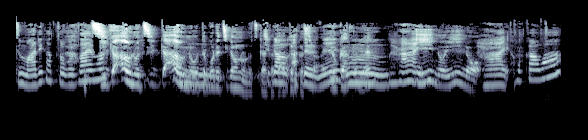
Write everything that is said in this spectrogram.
つもありがとうございます。違うの違うのって、これ違うのの使い方合ってるかしらね。よかったね、うんはい。いいのいいのはい。他は、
